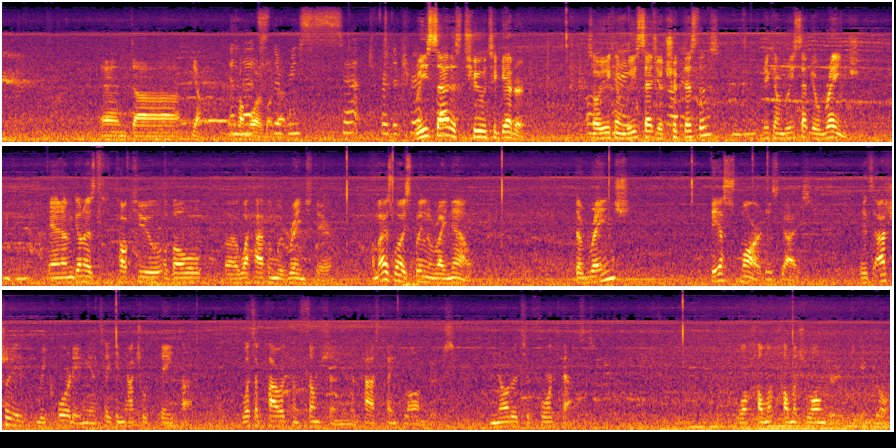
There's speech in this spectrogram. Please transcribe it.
And uh, yeah, And talk more about the that. reset for the trip? Reset is two together. So you can reset your trip distance. Mm-hmm. You can reset your range. And I'm gonna talk to you about uh, what happened with range there. I might as well explain it right now. The range, they are smart, these guys. It's actually recording and taking actual data. What's the power consumption in the past 10 kilometers in order to forecast well, how, much, how much longer you can go.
